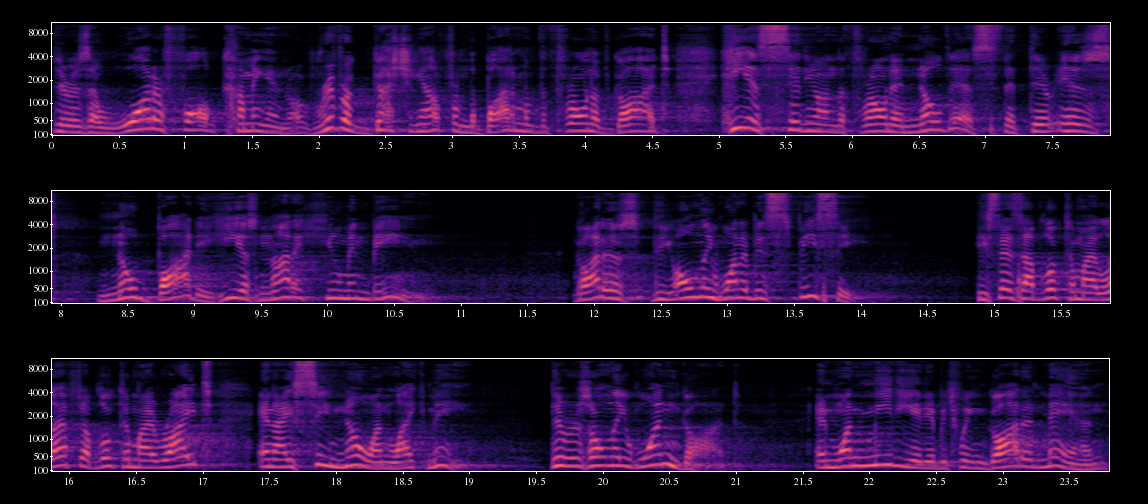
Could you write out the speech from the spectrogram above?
There is a waterfall coming and a river gushing out from the bottom of the throne of God. He is sitting on the throne, and know this that there is no body. He is not a human being. God is the only one of his species. He says, I've looked to my left, I've looked to my right, and I see no one like me. There is only one God and one mediator between God and man,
